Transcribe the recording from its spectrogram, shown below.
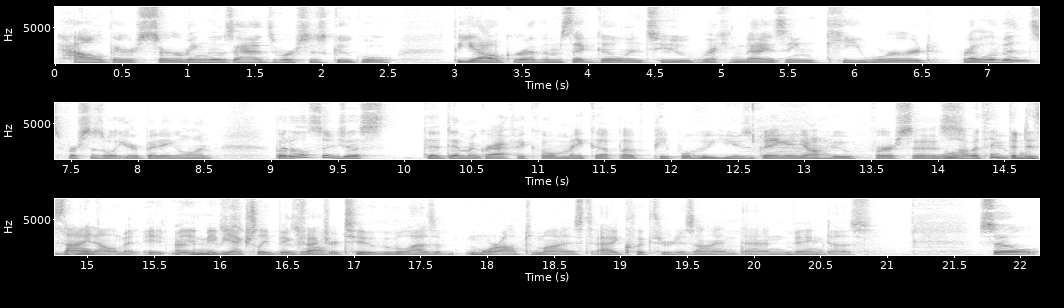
how they're serving those ads versus Google, the algorithms that go into recognizing keyword relevance versus what you're bidding on, but also just the demographical makeup of people who use Bing and Yahoo versus. Well, I would think the design element it, it may be actually a big as well. factor too. Google has a more optimized ad click through design than Mm-hmm. Bing does. So,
